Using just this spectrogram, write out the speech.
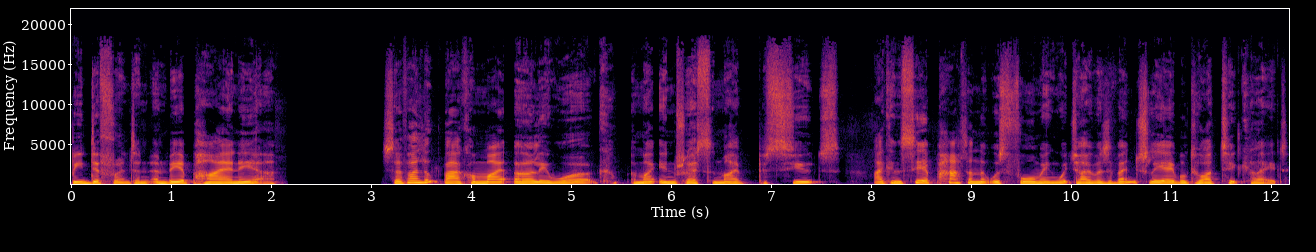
be different and, and be a pioneer. So if I look back on my early work and my interests and my pursuits, I can see a pattern that was forming, which I was eventually able to articulate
